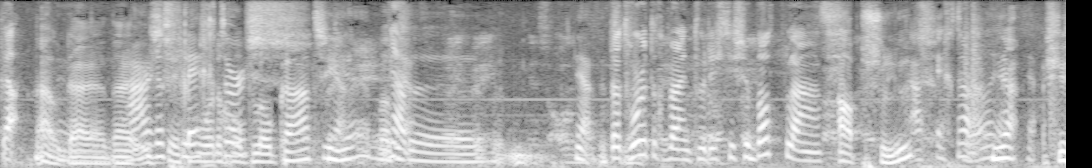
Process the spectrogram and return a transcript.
Ja. Nou, daar, daar is tegenwoordig op locatie, Ja. hè? Wat, Ja. eh, Ja. Dat hoort toch bij een toeristische badplaats? absoluut. Ja, echt wel. Ja, Ja. Ja. als je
